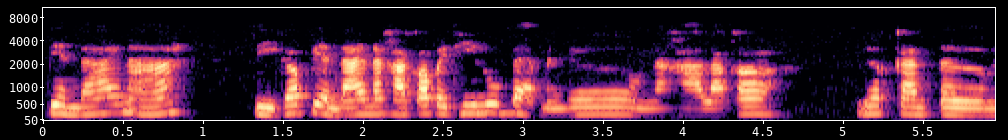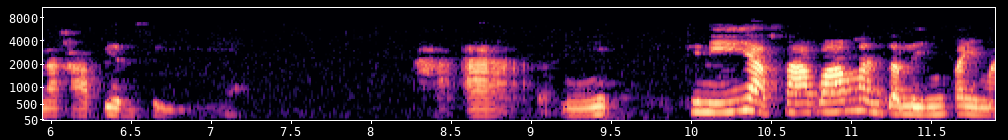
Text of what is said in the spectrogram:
เปลี่ยนได้นะ สีก็เปลี่ยนได้นะคะ ก็ไปที่รูปแบบเหมือนเดิมนะคะ แล้วก็เลือกการเติมนะคะ เปลี่ยนสีอ่าแบบนี้ ทีนี้อยากทราบว่ามันจะลิงก์ไปไหม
